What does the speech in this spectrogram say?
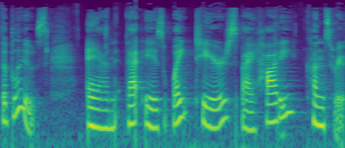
the blues, and that is White Tears by Hari Kunzru.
